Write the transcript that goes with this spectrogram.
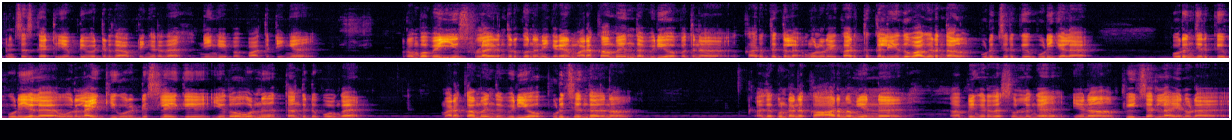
பிரின்சஸ் கட் எப்படி வெட்டுறது அப்படிங்கிறத நீங்கள் இப்போ பார்த்துட்டீங்க. ரொம்பவே யூஸ்ஃபுல்லாக இருந்திருக்கும்னு நினைக்கிறேன். மறக்காமல் இந்த வீடியோவை பற்றின கருத்துக்களை உங்களுடைய கருத்துக்கள் எதுவாக இருந்தாலும் பிடிச்சிருக்கு பிடிக்கலை புரிஞ்சிருக்கு புரியலை ஒரு லைக்கு ஒரு டிஸ்லைக்கு ஏதோ ஒன்று தந்துட்டு போங்க. மறக்காமல் இந்த வீடியோ பிடிச்சிருந்ததுன்னா அதுக்குண்டான காரணம் என்ன அப்படிங்கிறத சொல்லுங்கள் ஏன்னா ஃப்யூச்சரில் என்னோடய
